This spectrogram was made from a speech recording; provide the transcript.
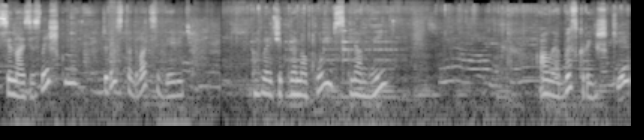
Ціна зі знижкою 329. Глечик для напоїв скляний, але без кришки.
